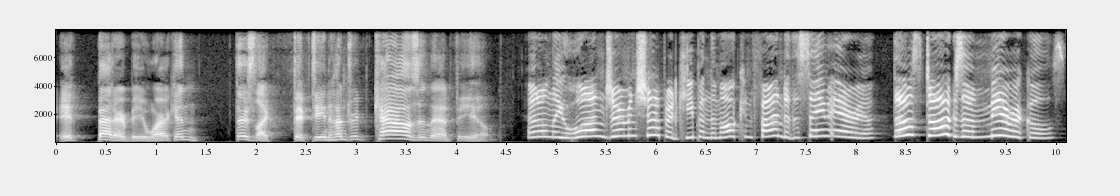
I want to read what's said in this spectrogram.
It better be working. There's like 1,500 cows in that field. And only one German Shepherd keeping them all confined to the same area. Those dogs are miracles.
